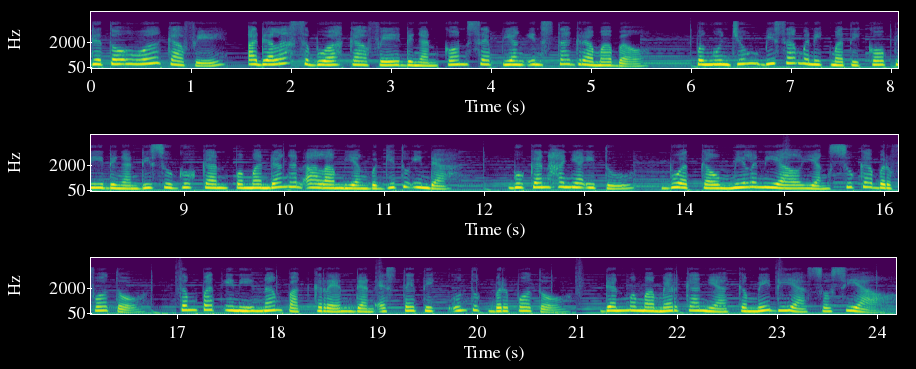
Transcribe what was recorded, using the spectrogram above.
The Tower Cafe adalah sebuah kafe dengan konsep yang instagramable. Pengunjung bisa menikmati kopi dengan disuguhkan pemandangan alam yang begitu indah. Bukan hanya itu, buat kaum milenial yang suka berfoto, tempat ini nampak keren dan estetik untuk berfoto dan memamerkannya ke media sosial.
